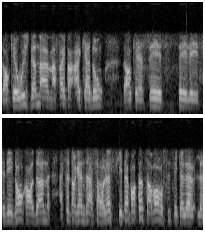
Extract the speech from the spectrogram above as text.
Donc, euh, oui, je donne ma, fête en, en cadeau. Donc, euh, c'est c'est des dons qu'on donne à cette organisation-là. Ce qui est important de savoir aussi, c'est que le, le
